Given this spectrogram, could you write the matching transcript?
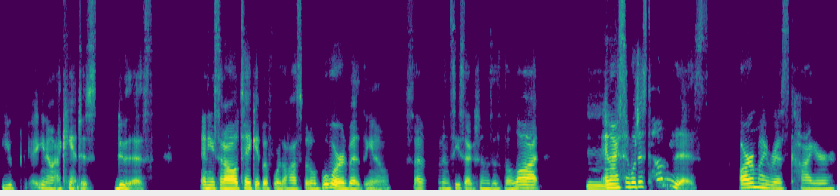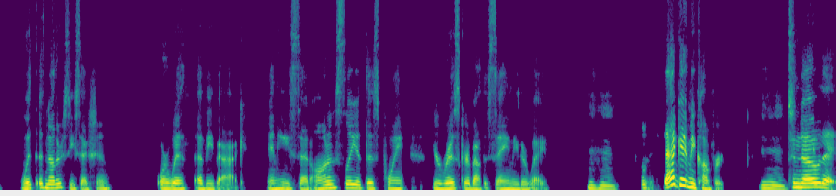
you you know, I can't just do this. And he said, I'll take it before the hospital board, but you know, seven C sections is a lot. Mm. And I said, Well, just tell me this. Are my risks higher with another C section or with a VBAC? And he said, Honestly, at this point, your risks are about the same either way. Mm-hmm. That gave me comfort mm. to know that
